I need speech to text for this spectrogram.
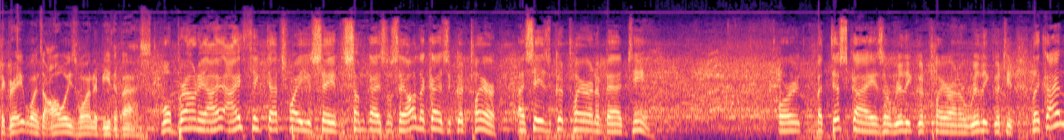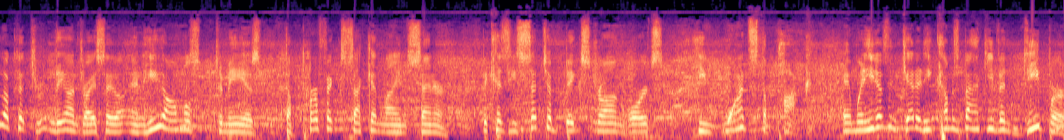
The great ones always want to be the best. Well, Brownie, I, I think that's why you say some guys will say, "Oh, that guy's a good player." I say he's a good player on a bad team. Or, but this guy is a really good player on a really good team. Like I look at Leon Draisaitl, and he almost to me is the perfect second line center because he's such a big, strong horse. He wants the puck. And when he doesn't get it, he comes back even deeper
